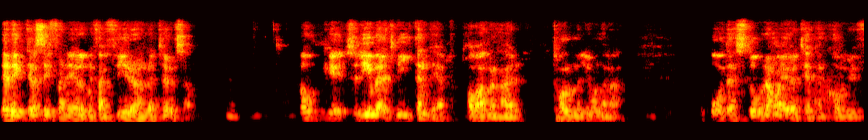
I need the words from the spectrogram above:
den riktiga siffran är ungefär 400 000. Och, eh, så det är en väldigt liten del av alla de här 12 miljonerna. Och den stora majoriteten kom ju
